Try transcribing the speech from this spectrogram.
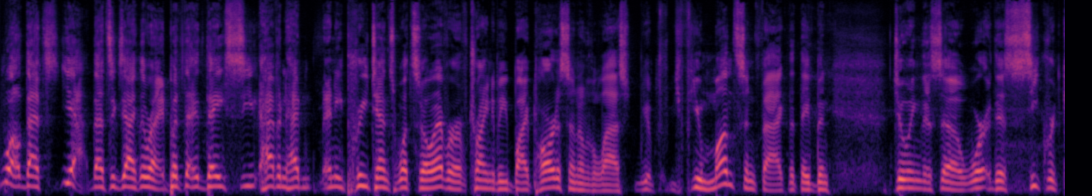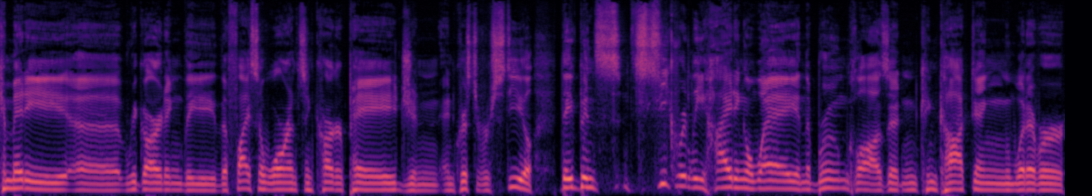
well, that's yeah, that's exactly right. But they, they see, haven't had any pretense whatsoever of trying to be bipartisan over the last few months. In fact, that they've been doing this uh, wor- this secret committee uh, regarding the the FISA warrants and Carter Page and and Christopher Steele. They've been s- secretly hiding away in the broom closet and concocting whatever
